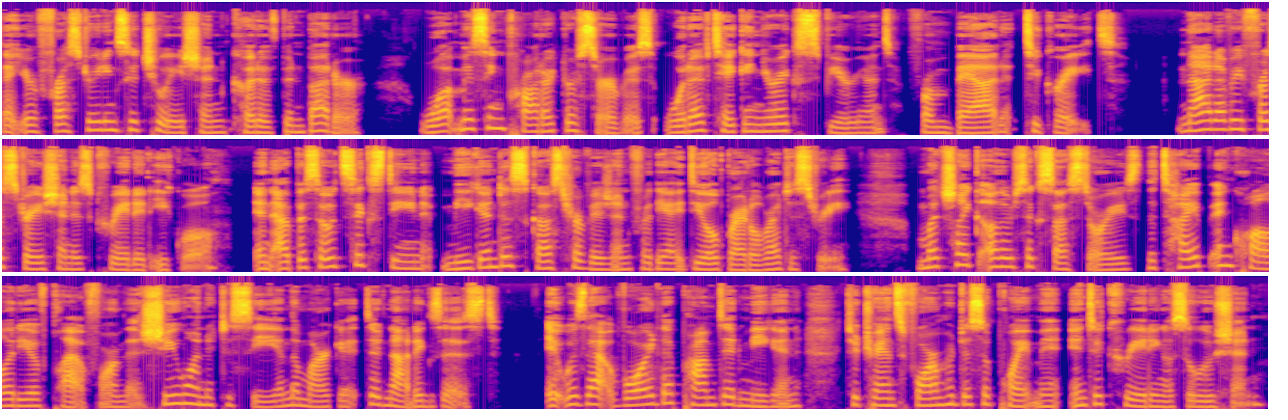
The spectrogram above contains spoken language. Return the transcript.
that your frustrating situation could have been better. What missing product or service would have taken your experience from bad to great? Not every frustration is created equal. In episode 16, Megan discussed her vision for the ideal bridal registry. Much like other success stories, the type and quality of platform that she wanted to see in the market did not exist. It was that void that prompted Megan to transform her disappointment into creating a solution.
